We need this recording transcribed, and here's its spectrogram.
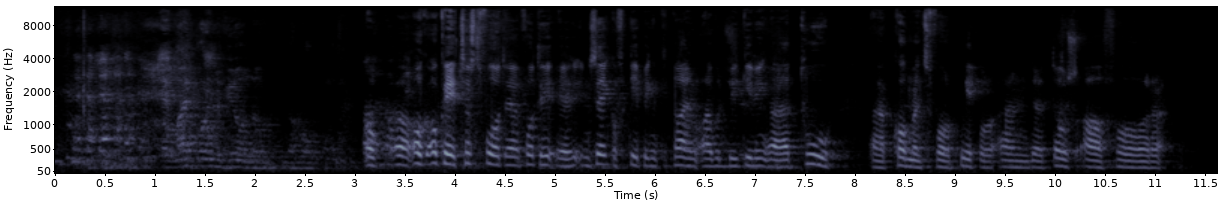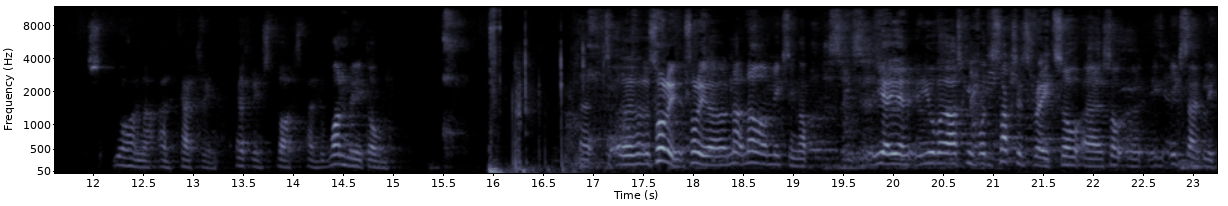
and my point of view on the, the whole thing. Oh, uh, okay, just for the, for the uh, in sake of keeping the time, I would be giving uh, two uh, comments for people, and uh, those are for Johanna and Catherine. Catherine starts, and one minute only. Uh, uh, sorry, sorry. Uh, now, now I'm mixing up. Yeah, yeah. You were asking for the success rate, so, uh, so exactly.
